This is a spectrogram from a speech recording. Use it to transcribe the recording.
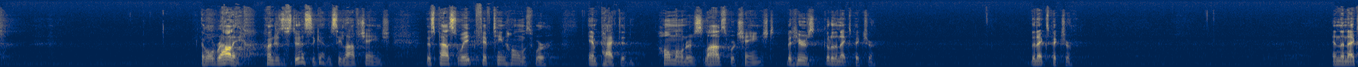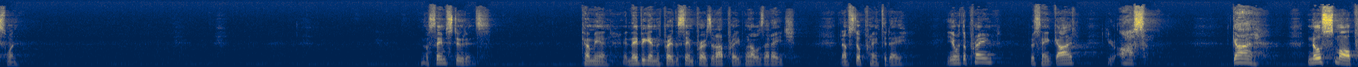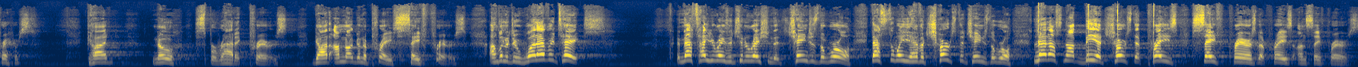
that will rally hundreds of students together to see lives change. This past week, 15 homes were impacted. Homeowners' lives were changed. But here's, go to the next picture. The next picture. And the next one. Those same students come in and they begin to pray the same prayers that I prayed when I was that age. And I'm still praying today. You know what they're praying? They're saying, God, you're awesome. God, no small prayers. God, no sporadic prayers. God, I'm not to pray safe prayers. I'm to do whatever it takes. And that's how you raise a generation that changes the world. That's the way you have a church that changes the world. Let us not be a church that prays safe prayers, but prays unsafe prayers.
